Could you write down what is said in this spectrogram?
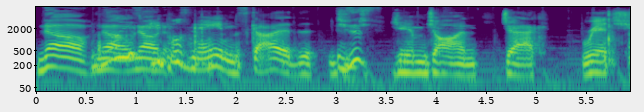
No, no, these no, no. People's names, God. J- this- Jim, John, Jack, Rich,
